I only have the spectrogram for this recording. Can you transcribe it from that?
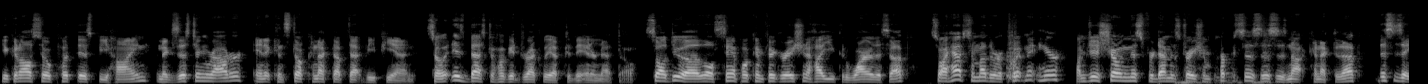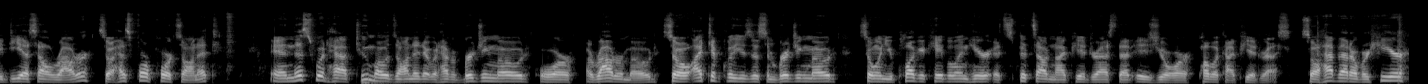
you can also put this behind an existing router and it can still connect up that VPN. So it is best to hook it directly up to the internet though. So I'll do a little sample configuration of how you could wire this up. So I have some other equipment here. I'm just showing this for demonstration purposes. This is not connected up. This is a DSL router, so it has four ports on it. And this would have two modes on it. It would have a bridging mode or a router mode. So I typically use this in bridging mode. So when you plug a cable in here, it spits out an IP address that is your public IP address. So I'll have that over here.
